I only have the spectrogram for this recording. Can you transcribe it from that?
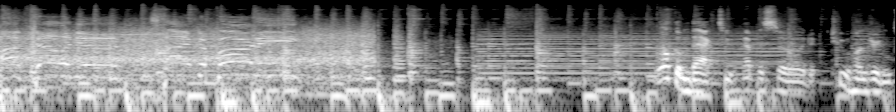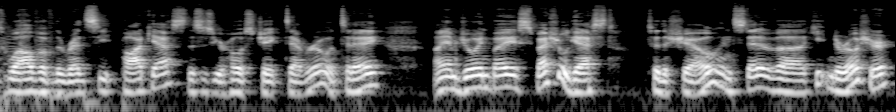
I'm telling you, Welcome back to episode 212 of the Red Seat Podcast. This is your host, Jake Devereaux, and today I am joined by a special guest to the show. Instead of uh, Keaton DeRocher,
